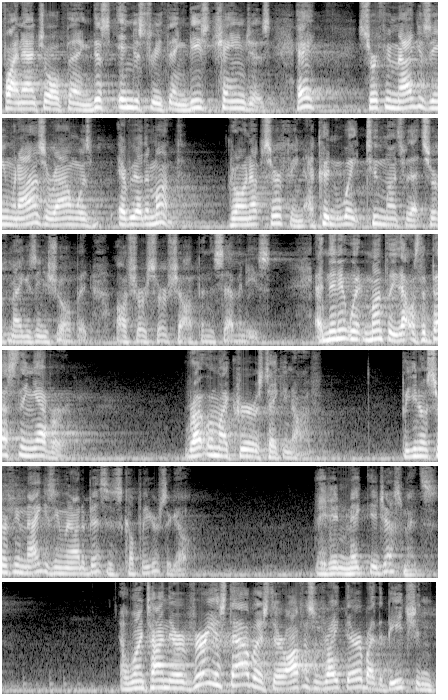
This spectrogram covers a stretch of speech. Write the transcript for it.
financial thing, this industry thing, these changes. Hey, Surfing Magazine, when I was around, was every other month. Growing up surfing, I couldn't wait two months for that Surf Magazine to show up at Offshore Surf Shop in the 70s. And then it went monthly. That was the best thing ever, right when my career was taking off. But you know, Surfing Magazine went out of business a couple years ago. They didn't make the adjustments. At one time, they were very established. Their office was right there by the beach in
